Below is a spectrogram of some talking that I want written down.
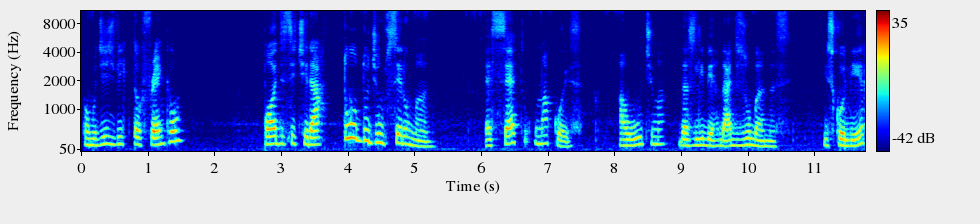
Como diz Viktor Frankl, Pode-se tirar tudo de um ser humano, exceto uma coisa, a última das liberdades humanas: escolher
